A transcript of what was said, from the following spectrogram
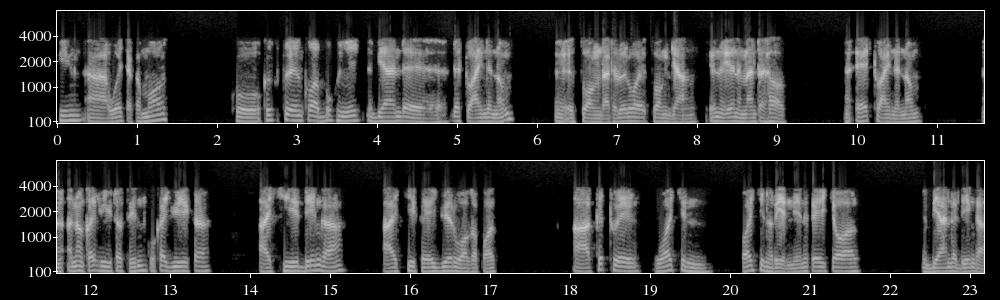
pin a we cha ka mo ku ku tuen ko bu ku ni na bian de de twai ne nom e rồi da lo lo tuang jang yen yen mental health e twai ne nom anan ka yi ta tin ku ka yi ka a chi denga a chi ka yi ro ga pot a ke tuen watching watching rin ne ka yi chol bian de denga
